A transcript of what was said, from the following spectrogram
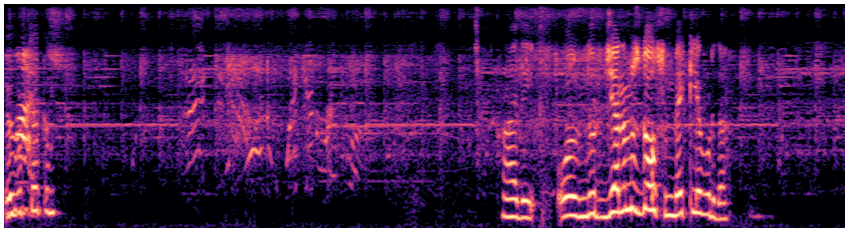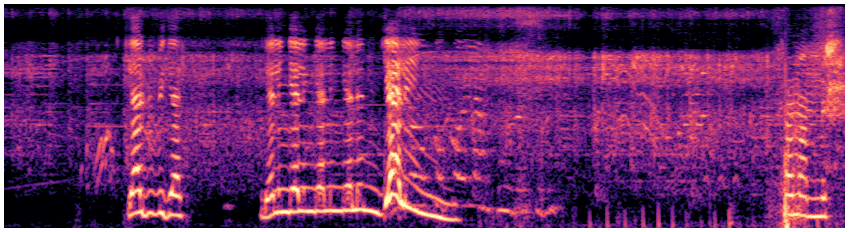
öbür Maç. takım. Hadi oğlum dur canımız da olsun bekle burada. Gel Bibi gel. Gelin gelin gelin gelin gelin. Tamamdır.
